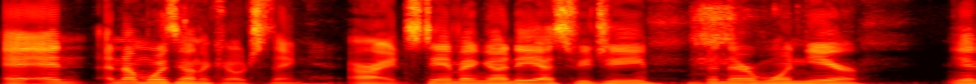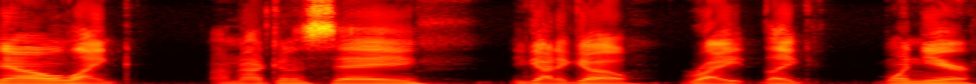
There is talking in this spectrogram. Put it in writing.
And, and, and I'm with you on the coach thing. All right, Stan Van Gundy, SVG, been there one year. You know, like, I'm not going to say you got to go, right? Like, one year.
